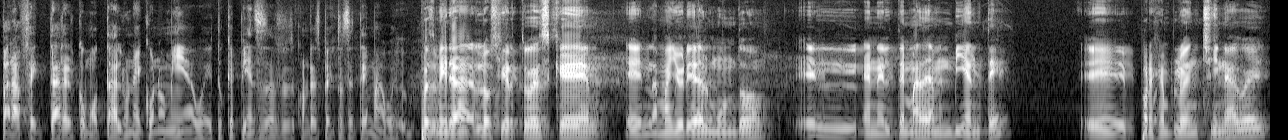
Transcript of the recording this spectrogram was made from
para afectar como tal una economía, güey. ¿Tú qué piensas con respecto a ese tema, güey? Pues mira, lo cierto es que en la mayoría del mundo, el, en el tema de ambiente, eh, por ejemplo en China, güey,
